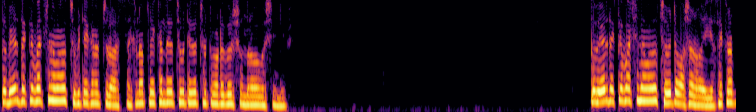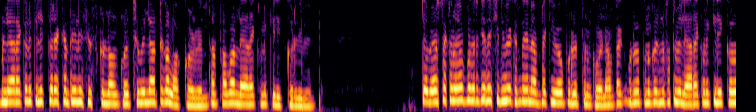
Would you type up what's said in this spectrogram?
তো বিয়ার দেখতে পাচ্ছেন আমার ছবিটা এখানে চলে আসছে। এখন আপনি এখান থেকে ছবিটাকে ছোটো বড়ো করে সুন্দরভাবে বসিয়ে নেবেন। তো এর দেখতে পাচ্ছেন আমাদের ছবিটা বসানো হয়ে গেছে। এখন আপনি লেয়ার আইকনে ক্লিক করে এখান থেকে নিচে স্ক্রল ডাউন করে ছবি লেয়ারটাকে লক করবেন। তারপর আবার লেয়ার আইকনে ক্লিক করে দিবেন। তো বেশ, এখন আপনাদেরকে দেখিয়ে দেবো এখান থেকে নামটা কীভাবে পরিবর্তন করবেন। নামটাকে পরিবর্তন করার জন্য প্রথমে লেয়ার আইকনে ক্লিক করব,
